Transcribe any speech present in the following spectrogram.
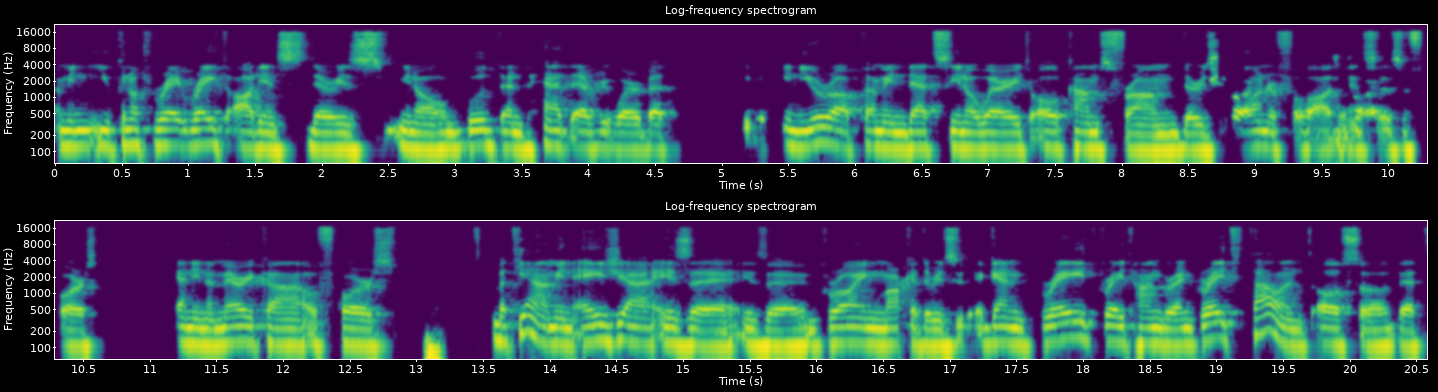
I mean, you cannot rate, rate audience. There is, you know, good and bad everywhere. But in Europe, I mean, that's, you know, where it all comes from. There's sure. wonderful audiences, sure. of course. And in America, of course. But yeah, I mean, Asia is a is a growing market. There is again great, great hunger and great talent also that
